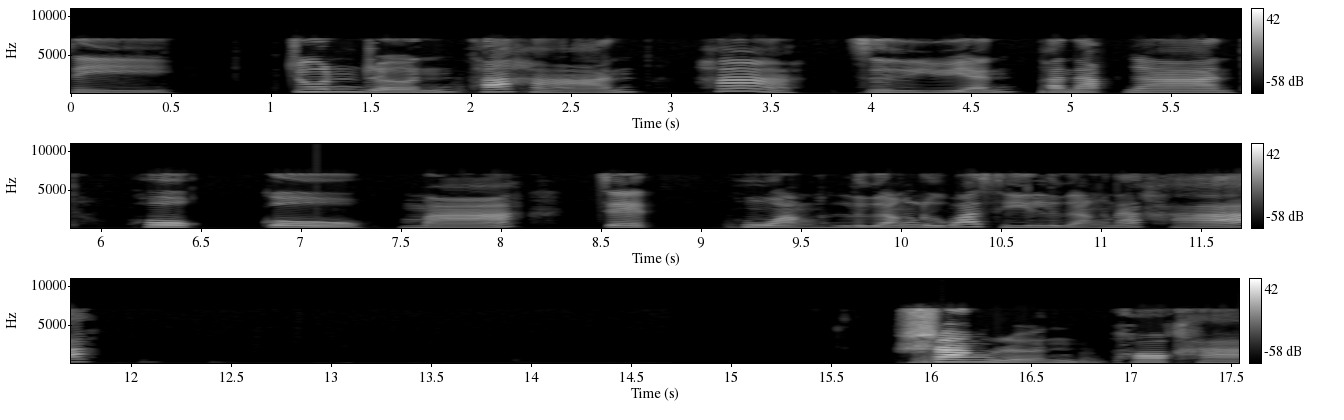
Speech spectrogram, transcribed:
4. จุนเหริน ทหาร 5. จื่อเหวียน พนักงาน 6. โกหมา 7. ห่วงเหลืองหรือว่าสีเหลืองนะคะช่างเหรินพ่อค้า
